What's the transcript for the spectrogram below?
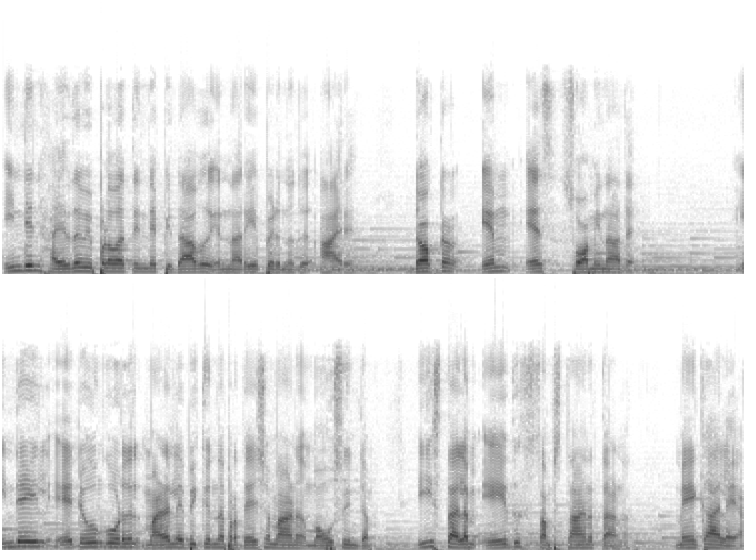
ഇന്ത്യൻ ഹരിത വിപ്ലവത്തിന്റെ പിതാവ് എന്നറിയപ്പെടുന്നത് ആര്? Doctor M S Swaminathan. ഇന്ത്യയിൽ ഏറ്റവും കൂടുതൽ മഴ ലഭിക്കുന്ന പ്രദേശമാണ് മൗസിൻഡം. ഈ സ്ഥലം ഏത് സംസ്ഥാനത്താണ്? മേഘാലയ.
